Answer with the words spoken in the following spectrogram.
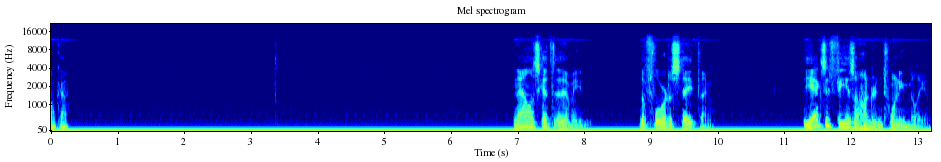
Okay. Now let's get to I mean the Florida State thing. The exit fee is 120 million.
